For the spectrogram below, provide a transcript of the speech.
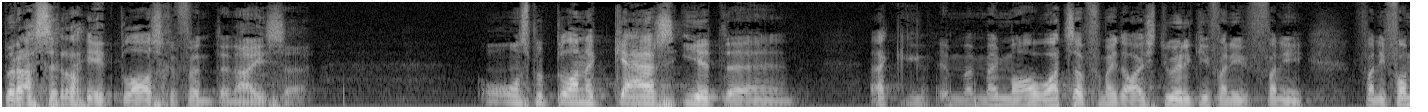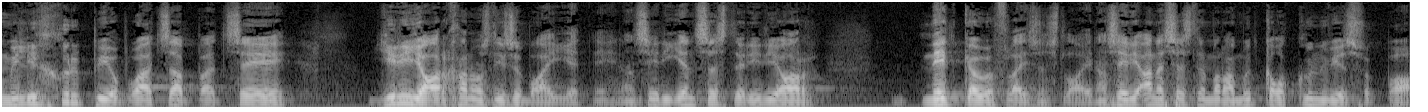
brassery het plaasgevind in huise? Ons beplan 'n Kersete en ek my, my ma WhatsApp vir my daai storieetjie van die van die van die familiegroepie op WhatsApp wat sê hierdie jaar gaan ons nie so baie eet nie. Dan sê die een suster hierdie jaar net koue vleis en slaai. Dan sê die ander suster maar daar moet kalkoen wees vir pa.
